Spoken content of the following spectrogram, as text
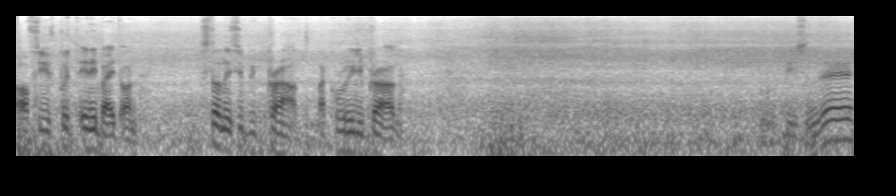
after you've put any bait on. Still needs to be proud like really proud. Piece in there.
